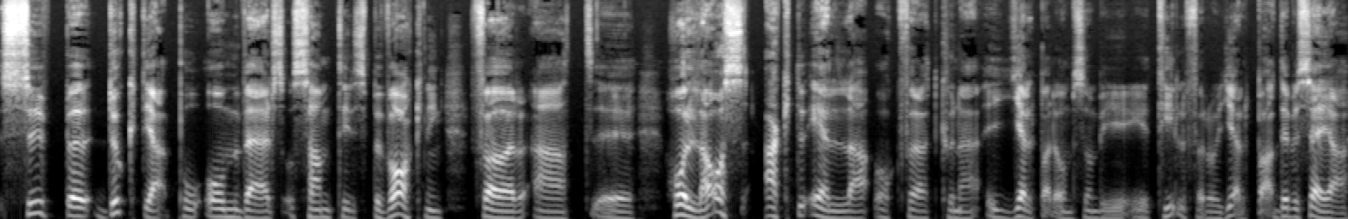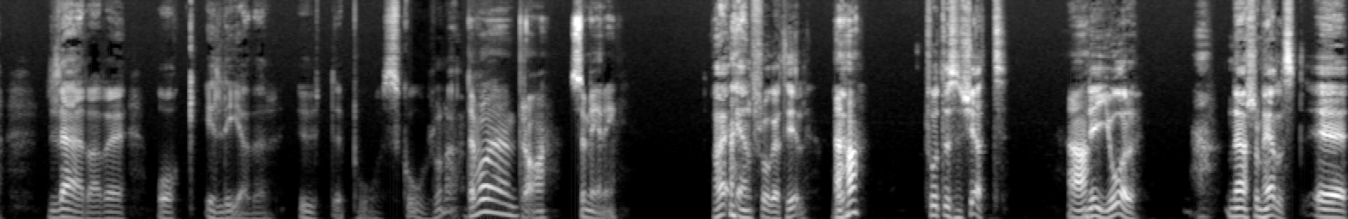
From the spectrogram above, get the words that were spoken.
superduktiga på omvärlds och samtidsbevakning för att eh, hålla oss aktuella och för att kunna hjälpa dem som vi är till för att hjälpa, det vill säga lärare och elever ute på skolorna. Det var en bra summering. Har en fråga till. Jaha. 2021, ja. nyår, när som helst. Eh, är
